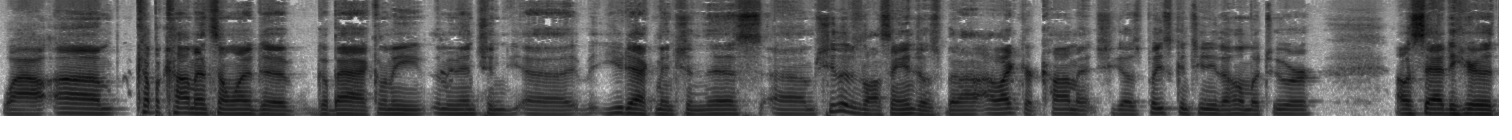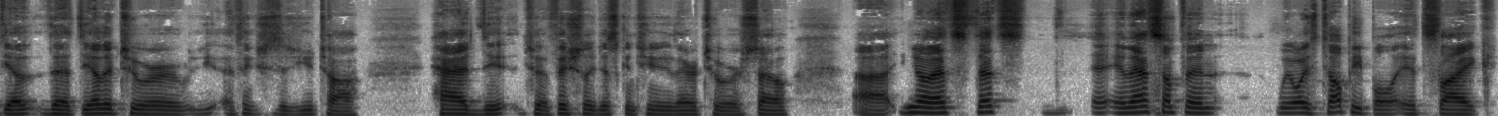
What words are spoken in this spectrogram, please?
Wow. Um, a couple comments I wanted to go back. Let me let me mention. Uh, UDAC mentioned this. Um, she lives in Los Angeles, but I, I liked her comment. She goes, "Please continue the Houma tour." I was sad to hear that the that the other tour, I think she says Utah, had the, to officially discontinue their tour. So, uh, you know, that's that's and that's something we always tell people it's like,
